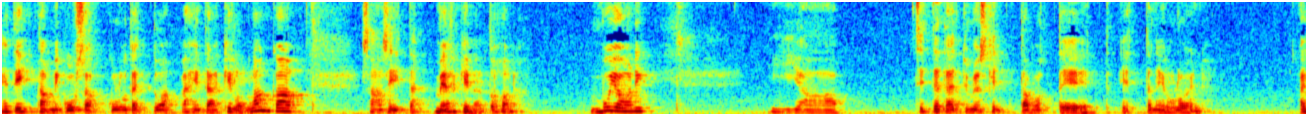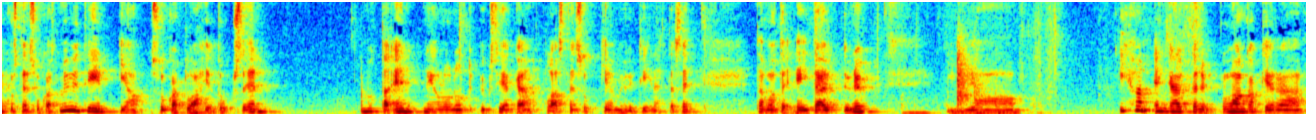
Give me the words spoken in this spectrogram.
heti tammikuussa kulutettua vähintään kilon lankaa. Saan siitä merkinnän tuohon bujooni. Ja sitten täytyy myöskin tavoitteet, että neuloin aikuisten sukat myyntiin ja sukat lahjoitukseen. Mutta en neulonut yksiäkään lastensukkia myyntiin, että se tavoite ei täyttynyt. Ja ihan en käyttänyt lankakerää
